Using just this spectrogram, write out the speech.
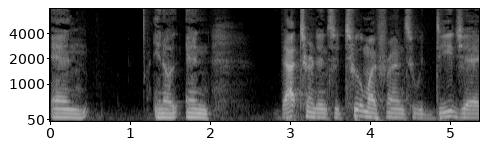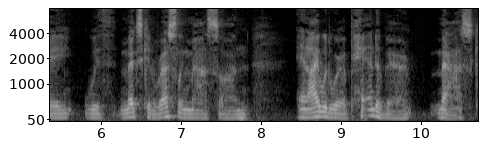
and you know and that turned into two of my friends who would DJ with Mexican wrestling masks on and I would wear a panda bear mask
